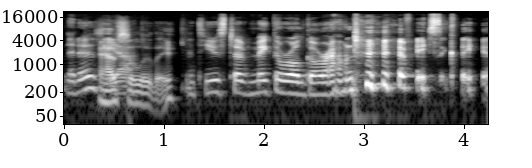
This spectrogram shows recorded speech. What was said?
It is. yeah. Absolutely. It's used to make the world go round, basically.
